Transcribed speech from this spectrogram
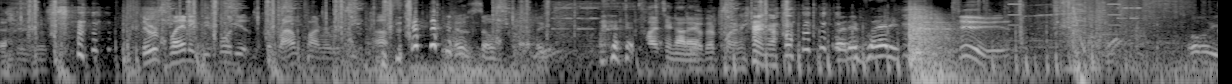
yeah. Jesus. They were planning before the, the round timer was even up. It was so funny. Planting on it. Yeah, they're planning right now. Oh, they're planning. Dude. Holy.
